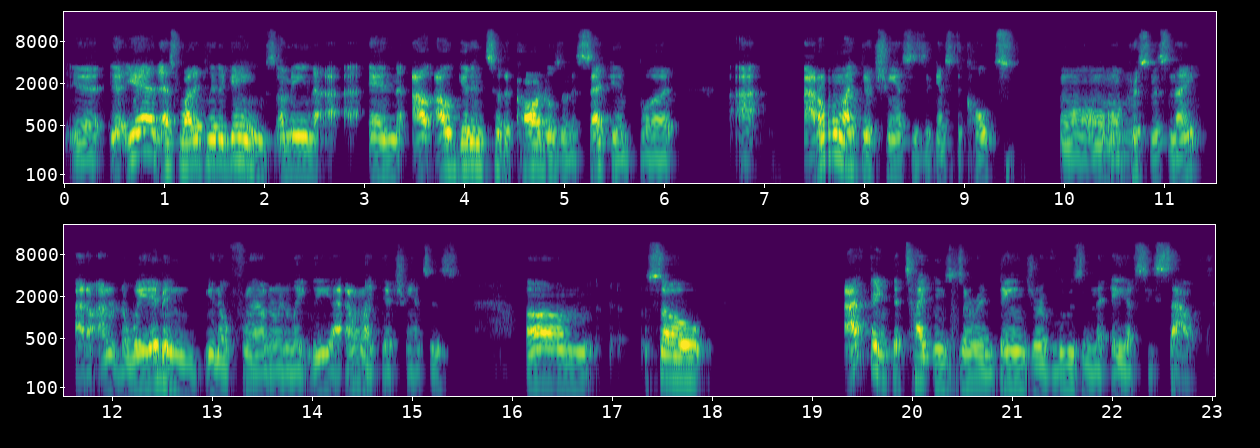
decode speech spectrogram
Yeah, yeah, yeah. That's why they play the games. I mean, I, and I'll I'll get into the Cardinals in a second, but I I don't like their chances against the Colts on, mm. on Christmas night. I don't, I don't the way they've been you know floundering lately. I don't like their chances. Um, so I think the Titans are in danger of losing the AFC South.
